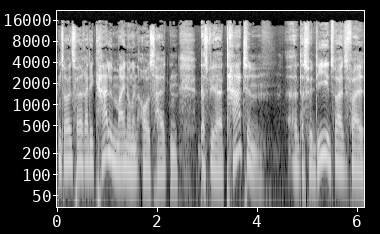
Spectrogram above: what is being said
im Zweifelsfall radikale Meinungen aushalten. Dass wir Taten dass wir die im Zweifelsfall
